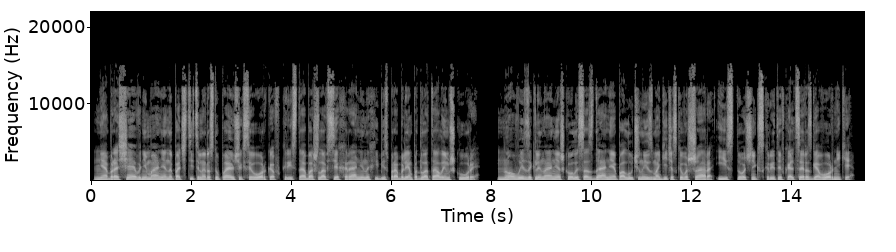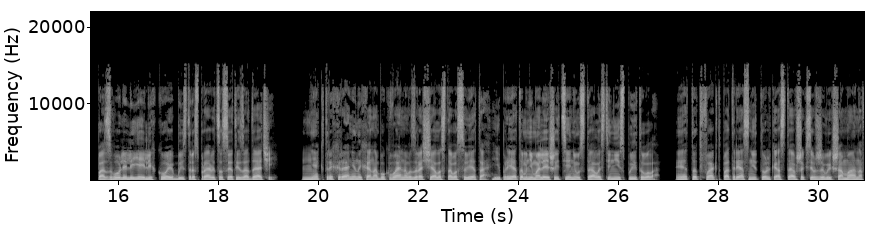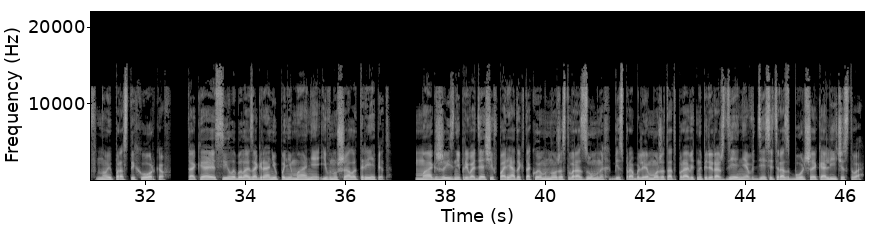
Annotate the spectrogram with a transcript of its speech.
Не обращая внимания на почтительно расступающихся орков, Криста обошла всех раненых и без проблем подлатала им шкуры. Новые заклинания школы создания, полученные из магического шара и источник, скрытый в кольце разговорники, позволили ей легко и быстро справиться с этой задачей. Некоторых раненых она буквально возвращала с того света и при этом ни малейшей тени усталости не испытывала. Этот факт потряс не только оставшихся в живых шаманов, но и простых орков. Такая сила была за гранью понимания и внушала трепет. Маг жизни, приводящий в порядок такое множество разумных, без проблем может отправить на перерождение в 10 раз большее количество.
